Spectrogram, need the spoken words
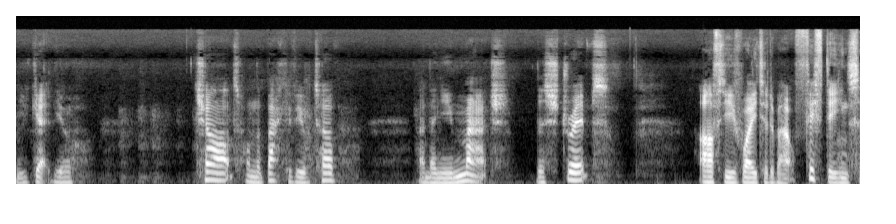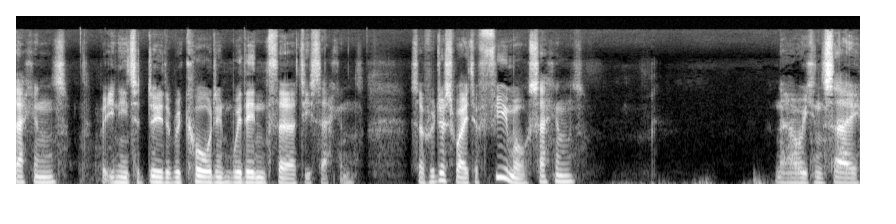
you get your chart on the back of your tub, and then you match the strips after you've waited about 15 seconds, but you need to do the recording within 30 seconds. So if we just wait a few more seconds, now we can say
